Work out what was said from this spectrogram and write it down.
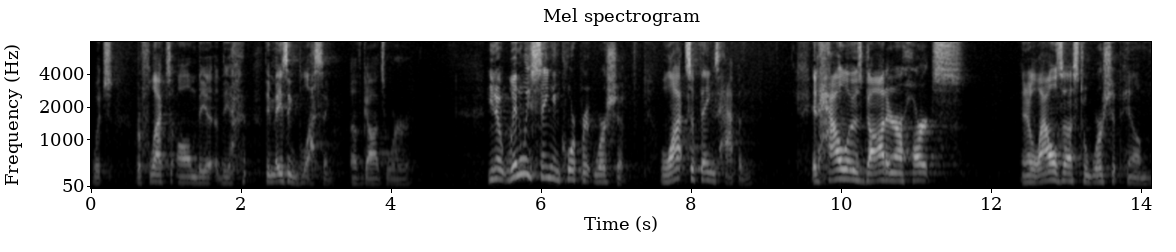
which reflects on the, the, the amazing blessing of God's Word. You know, when we sing in corporate worship, lots of things happen. It hallows God in our hearts and it allows us to worship Him.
